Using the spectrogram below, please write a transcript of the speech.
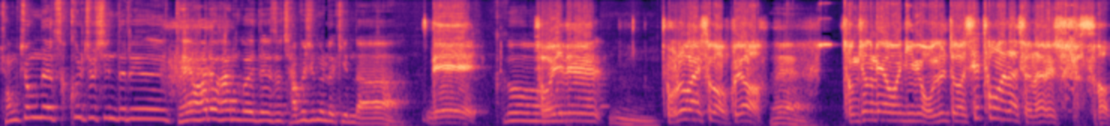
정청래 school 출신들이 대활약하는 거에 대해서 자부심을 느낀다. 네. 그거 저희는 음, 졸업할 수가 없고요. 네. 정청래 의원님이 오늘도 세 통 하나 전화를 주셔서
